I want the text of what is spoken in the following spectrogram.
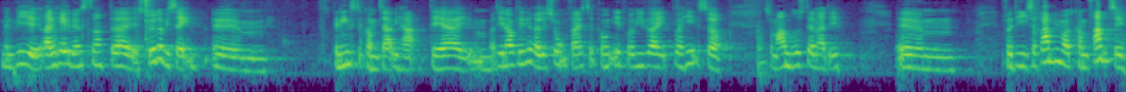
men vi i Radikale Venstre, der øh, støtter vi sagen. Øhm, den eneste kommentar, vi har, det er, øhm, og det er nok lidt i relation faktisk til punkt 1, hvor vi var, ikke var helt så, så meget modstandere af det. Øhm, fordi så frem vi måtte komme frem til,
